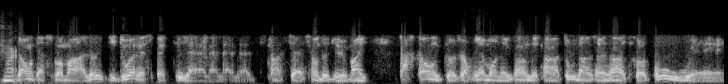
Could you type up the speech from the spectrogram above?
ça. Donc, à ce moment-là, il doit respecter la, la, la distanciation de deux mètres. Par contre, quand je reviens à mon exemple de tantôt, dans un entrepôt où, euh,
